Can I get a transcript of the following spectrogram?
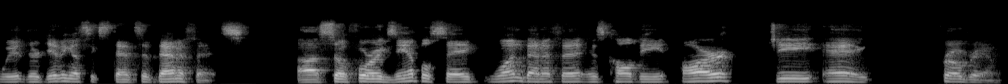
we, they're giving us extensive benefits. Uh, so, for example's sake, one benefit is called the RGA program.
